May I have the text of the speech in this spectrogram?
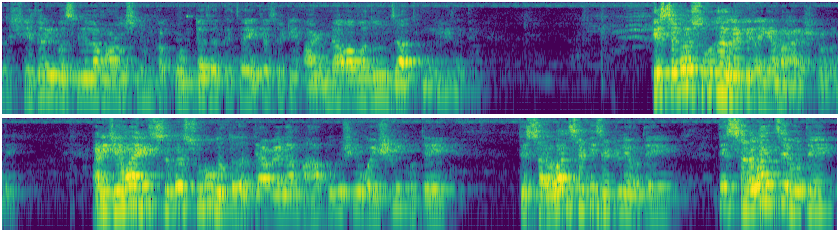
तर शेजारी बसलेला माणूस नेमका कोणत्या जातीचा याच्यासाठी आडनावामधून जात म्हणली जाते. हे सगळं सुरू झालं की नाही या महाराष्ट्रामध्ये? आणि जेव्हा हे सगळं सुरू होतं त्यावेळेला महापुरुष हे वैश्विक होते. ते सर्वांसाठी झटले होते. ते सर्वांचे होते.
